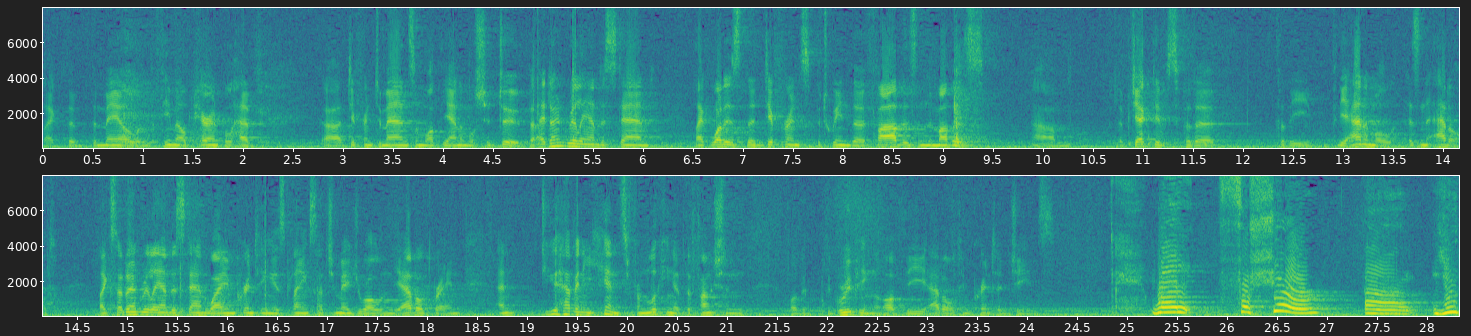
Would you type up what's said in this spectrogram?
like the, the male and the female parent will have uh, different demands on what the animal should do. But I don't really understand, like, what is the difference between the father's and the mother's um, objectives for the, for, the, for the animal as an adult? Like, so I don't really understand why imprinting is playing such a major role in the adult brain. And do you have any hints from looking at the function or the, the grouping of the adult imprinted genes? Well, for sure, uh, you,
